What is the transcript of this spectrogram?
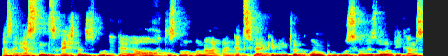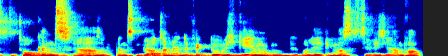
Also erstens rechnet das Modell auch, das neuronale Netzwerk im Hintergrund muss sowieso die ganzen Tokens, ja, also die ganzen Wörter im Endeffekt durchgehen und überlegen, was ist die richtige Antwort.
